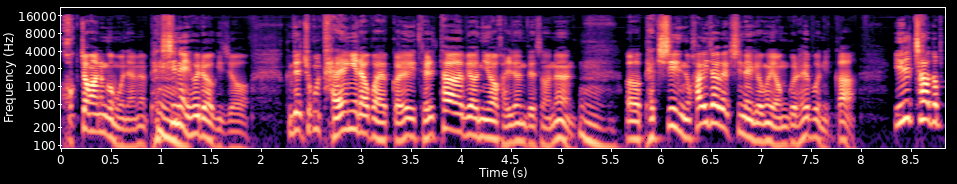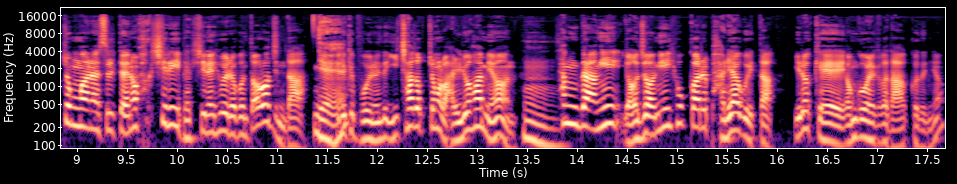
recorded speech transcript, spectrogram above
걱정하는 건 뭐냐면 백신의 음. 효력이죠. 근데 조금 다행이라고 할까요? 이 델타 변이와 관련돼서는 음. 어, 백신 화이자 백신의 경우 연구를 해보니까 1차 접종만 했을 때는 확실히 백신의 효력은 떨어진다. 예. 이렇게 보이는데 2차 접종을 완료하면 음. 상당히 여전히 효과를 발휘하고 있다. 이렇게 연구 결과가 나왔거든요.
